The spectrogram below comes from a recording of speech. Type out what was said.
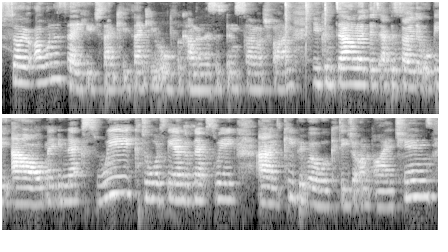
So, I want to say a huge thank you. Thank you all for coming. This has been so much fun. You can download this episode. It will be out maybe next week, towards the end of next week. And keep it real with Khadija on iTunes.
